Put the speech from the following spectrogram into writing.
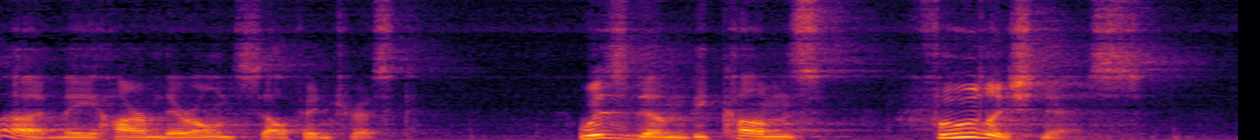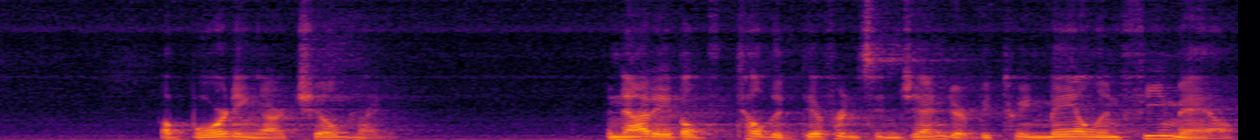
uh, it may harm their own self interest. Wisdom becomes foolishness, aborting our children, and not able to tell the difference in gender between male and female.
